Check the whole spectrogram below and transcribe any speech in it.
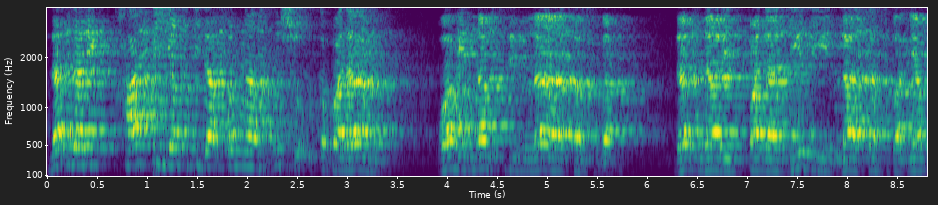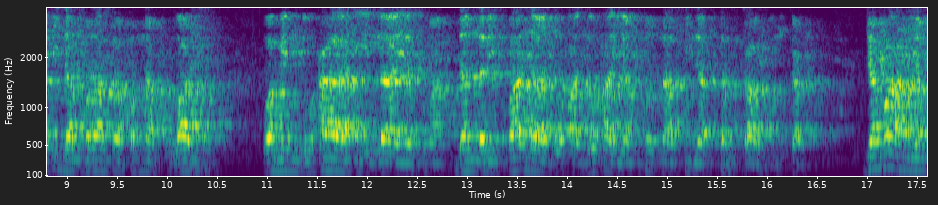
dan dari hati yang tidak pernah khusyuk kepadamu. Wa min nafsin la tasba dan daripada diri la tasba yang tidak merasa pernah puas wa min du'ai la yasma dan daripada doa-doa yang pernah tidak terkabulkan. Jamaah yang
